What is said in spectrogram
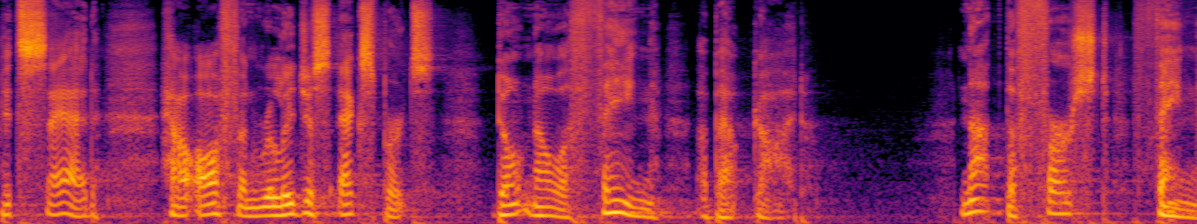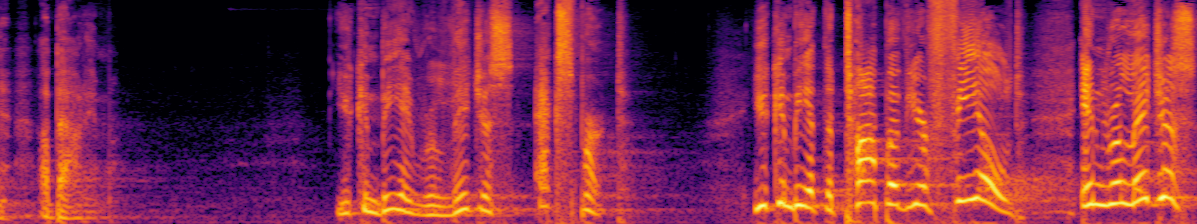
It's sad how often religious experts don't know a thing about God, not the first thing about Him. You can be a religious expert. You can be at the top of your field in religious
